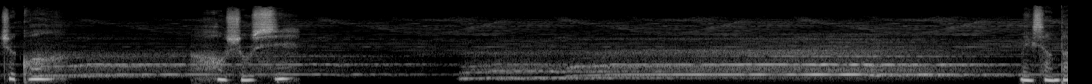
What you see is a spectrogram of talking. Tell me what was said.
这光好熟悉，没想到。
